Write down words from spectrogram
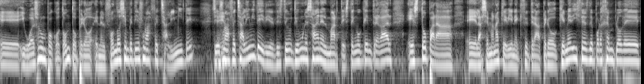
eh, igual son un poco tonto, pero en el fondo siempre tienes una fecha límite. Tienes una fecha límite y dices, tengo, un examen el martes, tengo que entregar esto para eh, la semana que viene, etcétera. Pero, ¿qué me dices de, por ejemplo, de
